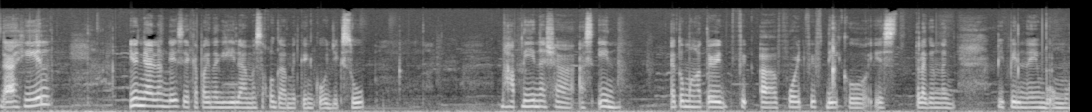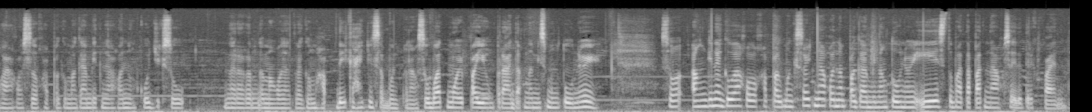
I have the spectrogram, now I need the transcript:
Dahil, yun nga lang guys eh, kapag naghihilamas ako, gamit ko yung Kojic soap. Mahapdi na siya, as in. Itong mga third, uh, fourth, fifth day ko is talagang nagpipil na yung buong mukha ko. So, kapag gumagamit na ako ng Kojic soap, nararamdaman ko na talagang mahapdi kahit yung sabon pa lang. So, what more pa yung product na mismong toner. So, ang ginagawa ko kapag mag-start na ako ng paggamit ng toner is tumatapat na ako sa electric fan.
